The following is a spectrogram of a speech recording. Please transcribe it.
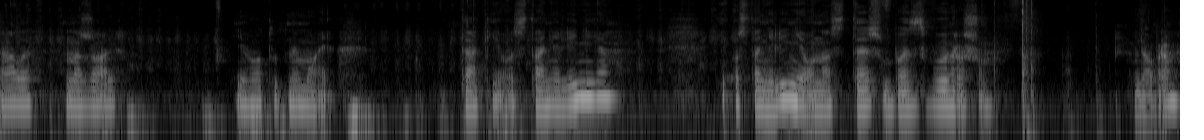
Але, на жаль, його тут немає. Так, і остання лінія. І остання лінія у нас теж без виграшу. Добре,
